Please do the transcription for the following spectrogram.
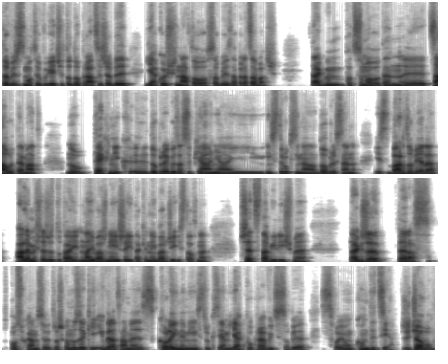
to wiesz, zmotywujecie to do pracy, żeby jakoś na to sobie zapracować tak bym podsumował ten y, cały temat. No, technik y, dobrego zasypiania i instrukcji na dobry sen jest bardzo wiele, ale myślę, że tutaj najważniejsze i takie najbardziej istotne przedstawiliśmy. Także teraz posłuchamy sobie troszkę muzyki i wracamy z kolejnymi instrukcjami, jak poprawić sobie swoją kondycję życiową.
